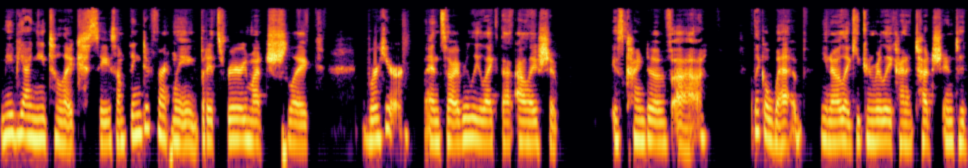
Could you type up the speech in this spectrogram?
maybe I need to like say something differently, but it's very much like we're here. And so I really like that allyship is kind of uh like a web, you know, like you can really kind of touch into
